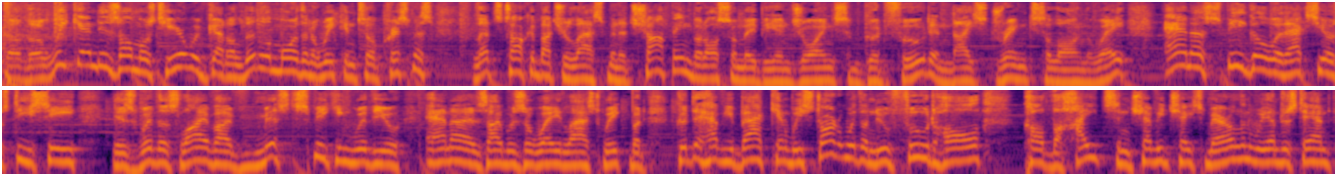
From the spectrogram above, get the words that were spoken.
The weekend is almost here. We've got a little more than a week until Christmas. Let's talk about your last minute shopping, but also maybe enjoying some good food and nice drinks along the way. Anna Spiegel with Axios DC is with us live. I've missed speaking with you, Anna, as I was away last week, but good to have you back. Can we start with a new food hall called The Heights in Chevy Chase, Maryland? We understand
